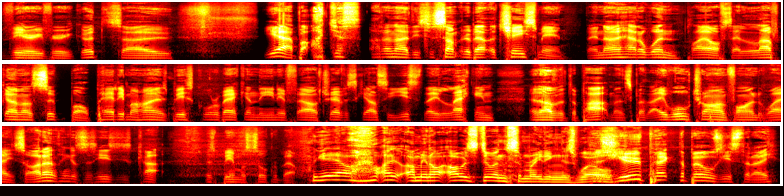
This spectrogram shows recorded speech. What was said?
very, very good. So yeah, but I just I don't know. There's just something about the Chiefs, man. They know how to win playoffs. They love going to the Super Bowl. Patty Mahomes, best quarterback in the NFL. Travis Kelce, yes, they lacking in other departments, but they will try and find a way. So I don't think it's as easy as cut as Ben was talking about. Yeah, I, I mean, I, I was doing some reading as well. Because you picked the Bills yesterday.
